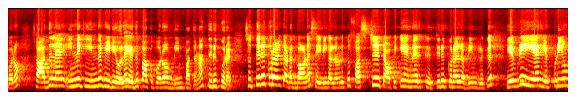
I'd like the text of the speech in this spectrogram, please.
போகிறோம் ஸோ அதில் இன்னைக்கு இந்த வீடியோவில் எது பார்க்க போகிறோம் அப்படின்னு பார்த்தோம்னா திருக்குறள். ஸோ திருக்குறள் தொடர்பான செய்திகள். நம்மளுக்கு ஃபஸ்ட்டு டாப்பிக்கே என்ன இருக்குது திருக்குறள் அப்படின்னு இருக்குது எவ்ரி இயர் எப்படியும்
